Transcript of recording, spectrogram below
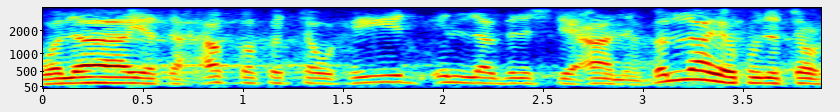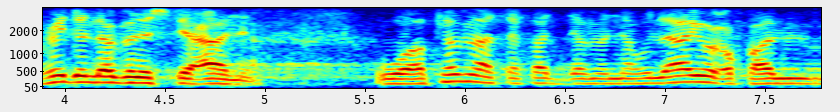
ولا يتحقق التوحيد إلا بالاستعانة بل لا يكون التوحيد إلا بالاستعانة. وكما تقدم أنه لا يعقل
